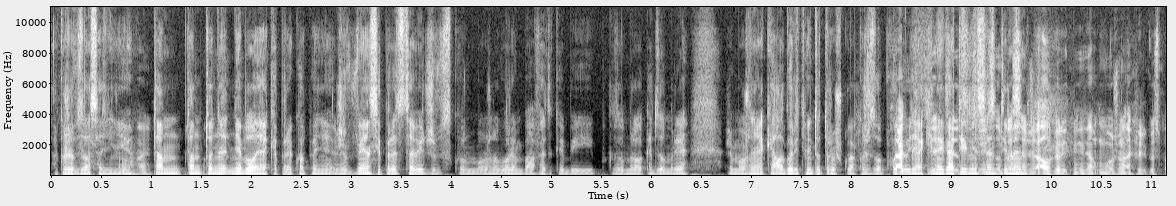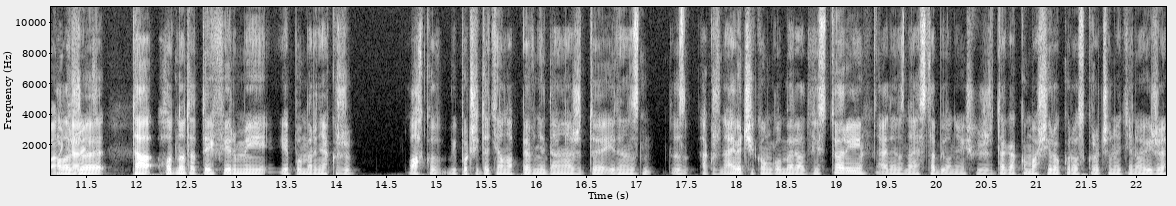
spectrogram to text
Akože v zásade nie. Oh, tam, tam to ne, nebolo nejaké prekvapenie. Že viem si predstaviť, že skôr možno Warren Buffett, keby zomrel, keď zomrie, že možno nejaké algoritmy to trošku akože zobchodujú, nejaký je, negatívny ja sentiment. Presne, že algoritmy môžu na chvíľku Ale že tá hodnota tej firmy je pomerne akože ľahko vypočítateľná, pevne daná, že to je jeden z, z akože najväčší konglomerát v histórii a jeden z najstabilnejších, že tak ako má široko rozkročené tie nohy, že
